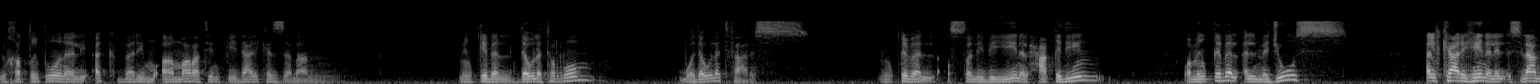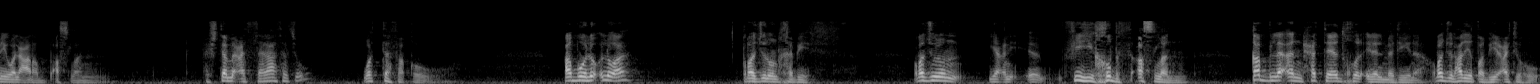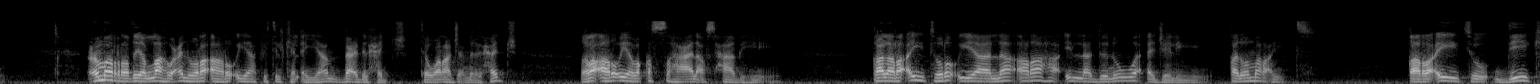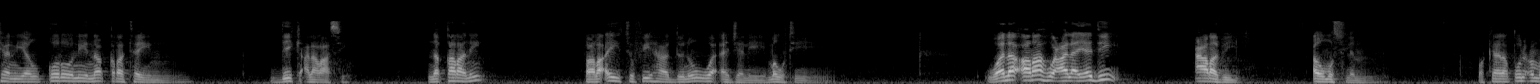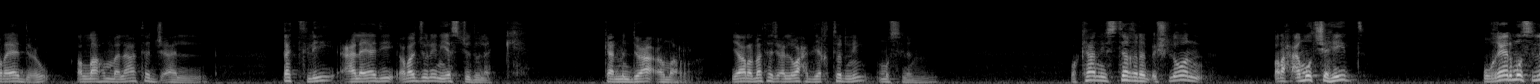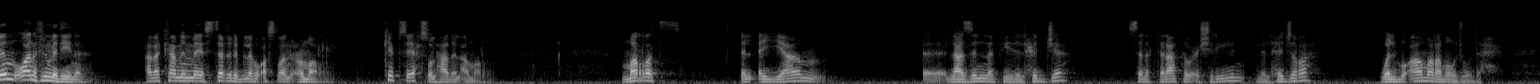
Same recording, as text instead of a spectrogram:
يخططون لأكبر مؤامرة في ذلك الزمان. من قبل دولة الروم ودولة فارس. من قبل الصليبيين الحاقدين. ومن قبل المجوس الكارهين للإسلام والعرب أصلا. فاجتمع الثلاثة واتفقوا. أبو لؤلؤة رجل خبيث. رجل يعني فيه خبث أصلا. قبل أن حتى يدخل إلى المدينة. رجل هذه طبيعته. عمر رضي الله عنه رأى رؤيا في تلك الأيام بعد الحج. تو راجع من الحج. رأى رؤيا وقصها على أصحابه. قال رأيت رؤيا لا أراها إلا دنو أجلي. قال وما رأيت؟ قال رأيت ديكا ينقرني نقرتين. ديك على رأسي. نقرني؟ فرأيت فيها دنو أجلي موتي. ولا أراه على يد عربي أو مسلم. وكان طول عمره يدعو اللهم لا تجعل قتلي على يد رجل يسجد لك. كان من دعاء عمر يا رب لا تجعل الواحد يقتلني مسلم. وكان يستغرب شلون راح أموت شهيد وغير مسلم وأنا في المدينة. هذا كان مما يستغرب له أصلا عمر. كيف سيحصل هذا الأمر؟ مرت الأيام آه، لازلنا في ذي الحجة. سنة 23 للهجرة والمؤامرة موجودة.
